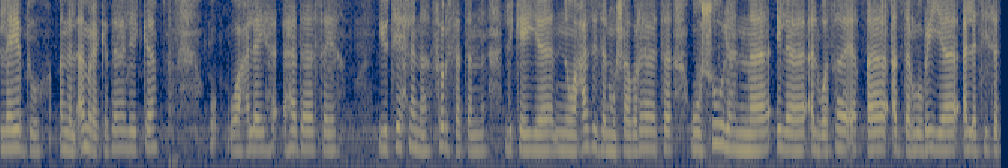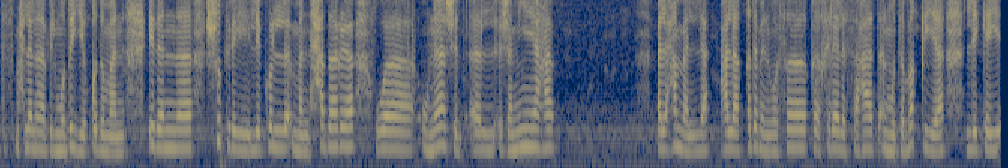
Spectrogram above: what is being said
لا يبدو أن الأمر كذلك وعليه هذا سيتيح لنا فرصة لكي نعزز المشاورات وصولا إلى الوثائق الضرورية التي ستسمح لنا بالمضي قدما إذا شكري لكل من حضر وأناشد الجميع العمل على قدم وساق خلال الساعات المتبقية لكي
